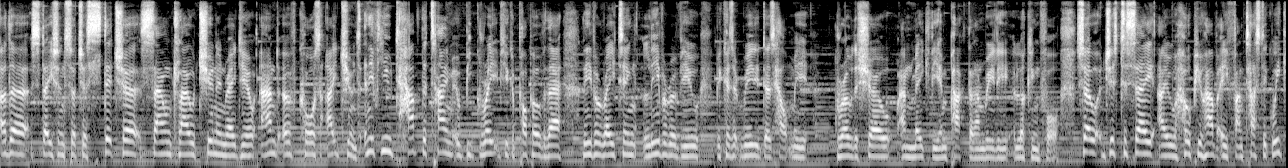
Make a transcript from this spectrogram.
other stations such as Stitcher, SoundCloud, TuneIn Radio, and of course iTunes. And if you have the time, it would be great if you could pop over there, leave a rating, leave a review, because it really does help me grow the show and make the impact that I'm really looking for. So, just to say, I hope you have a fantastic week.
